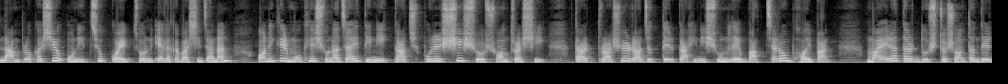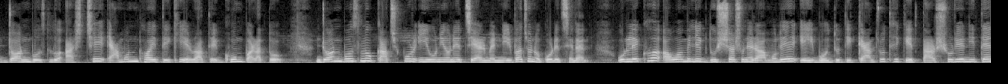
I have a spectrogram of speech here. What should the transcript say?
নাম প্রকাশে অনিচ্ছুক কয়েকজন এলাকাবাসী জানান, অনেকের মুখে শোনা যায় তিনি কাঁচপুরের শীর্ষ সন্ত্রাসী। তার ত্রাসের রাজত্বের কাহিনী শুনলে বাচ্চারাও ভয় পান। মায়েরা তার দুষ্ট সন্তানদের ডন বজলু আসছে এমন ভয় দেখিয়ে রাতে ঘুম পাড়াতো। ডন বজলু কাঁচপুর ইউনিয়নের চেয়ারম্যান নির্বাচনও করেছিলেন। উল্লেখ্য, আওয়ামী লীগ দুঃশাসনের আমলে এই বৈদ্যুতিক কেন্দ্র থেকে তার সরিয়ে নিতেন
